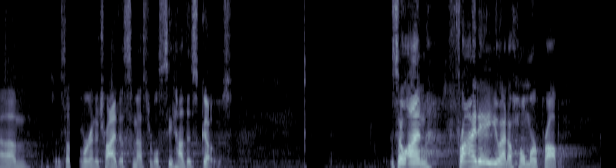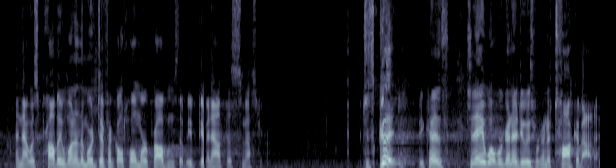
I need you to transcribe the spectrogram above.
Um, so something we're going to try this semester. We'll see how this goes. So on Friday, you had a homework problem. And that was probably one of the more difficult homework problems that we've given out this semester which is good because today what we're to do is we're to talk about it.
